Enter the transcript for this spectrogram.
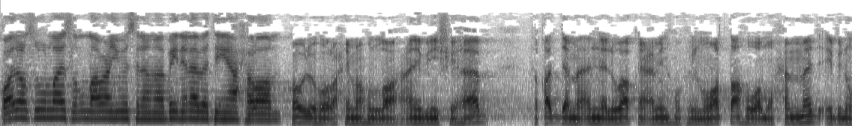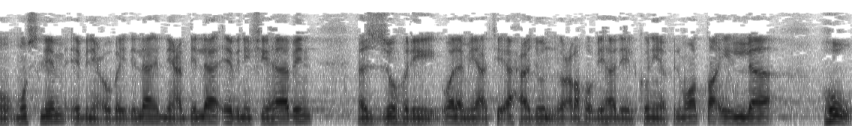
قال رسول الله صلى الله عليه وسلم ما بين لابتيها حرام. قوله رحمه الله عن ابن شهاب تقدم أن الواقع منه في الموطأ هو محمد ابن مسلم ابن عبيد الله ابن عبد الله ابن شهاب الزهري ولم يأتي أحد يعرف بهذه الكنية في الموطأ إلا هو.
